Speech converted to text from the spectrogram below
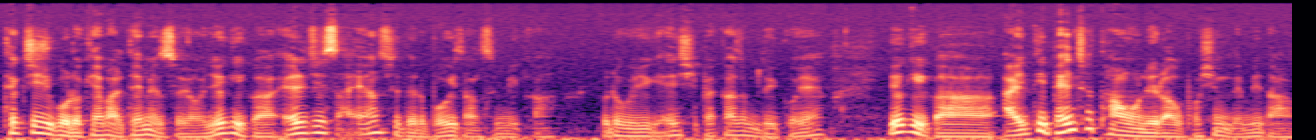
택지지구로 개발되면서요. 여기가 LG 사이언스대로 보이지 않습니까? 그리고 여기 NC 백화점도 있고요. 여기가 IT 벤처타운이라고 보시면 됩니다.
